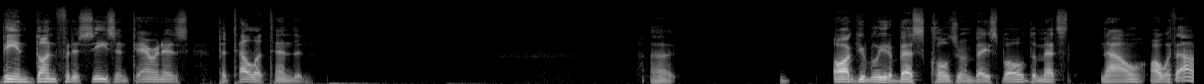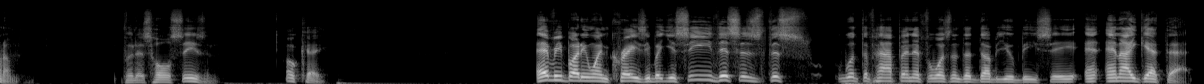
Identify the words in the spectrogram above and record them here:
being done for the season, tearing his patella tendon. Uh, arguably the best closer in baseball. The Mets now are without him for this whole season. Okay. Everybody went crazy, but you see, this is this would have happened if it wasn't the WBC, and, and I get that.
